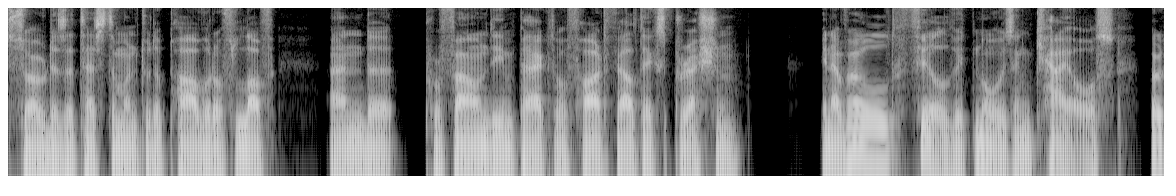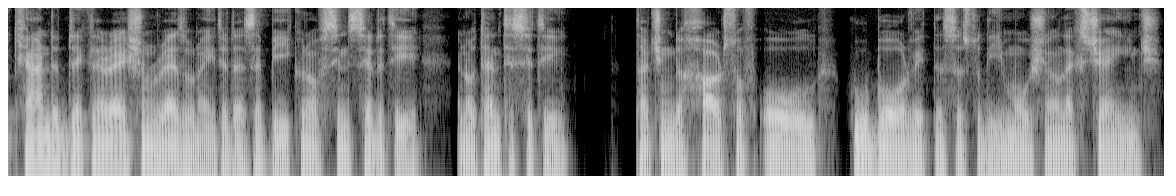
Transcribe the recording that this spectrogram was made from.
served as a testament to the power of love and the profound impact of heartfelt expression. In a world filled with noise and chaos, her candid declaration resonated as a beacon of sincerity and authenticity, touching the hearts of all who bore witnesses to the emotional exchange.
